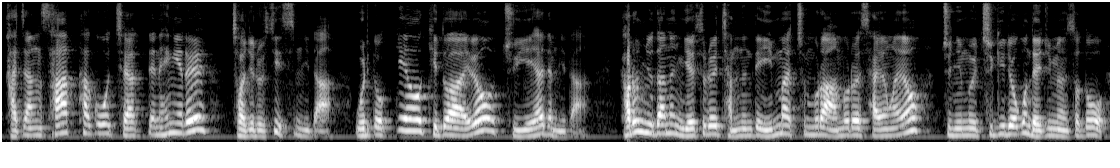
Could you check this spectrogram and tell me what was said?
가장 사악하고 제약된 행위를 저지를 수 있습니다. 우리도 깨어 기도하여 주의해야 됩니다. 가론 유다는 예수를 잡는데 입맞춤으로 암호를 사용하여 주님을 죽이려고 내주면서도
